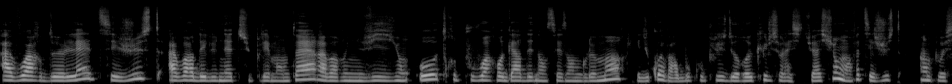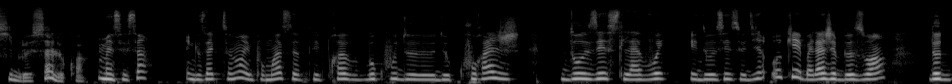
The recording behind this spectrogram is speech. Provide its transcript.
avoir de l'aide, c'est juste avoir des lunettes supplémentaires, avoir une vision autre, pouvoir regarder dans ses angles morts et du coup avoir beaucoup plus de recul sur la situation. En fait, c'est juste impossible seul, quoi. Mais c'est ça, exactement. Et pour moi, ça fait preuve beaucoup de, courage d'oser se l'avouer et d'oser se dire, ok, bah là j'ai besoin de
